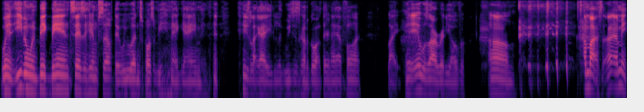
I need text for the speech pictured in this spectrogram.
when even when Big Ben says it himself that we wasn't supposed to be in that game, and he's like, "Hey, look, we just gonna go out there and have fun." Like it, was already over. Um, somebody, I I mean,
